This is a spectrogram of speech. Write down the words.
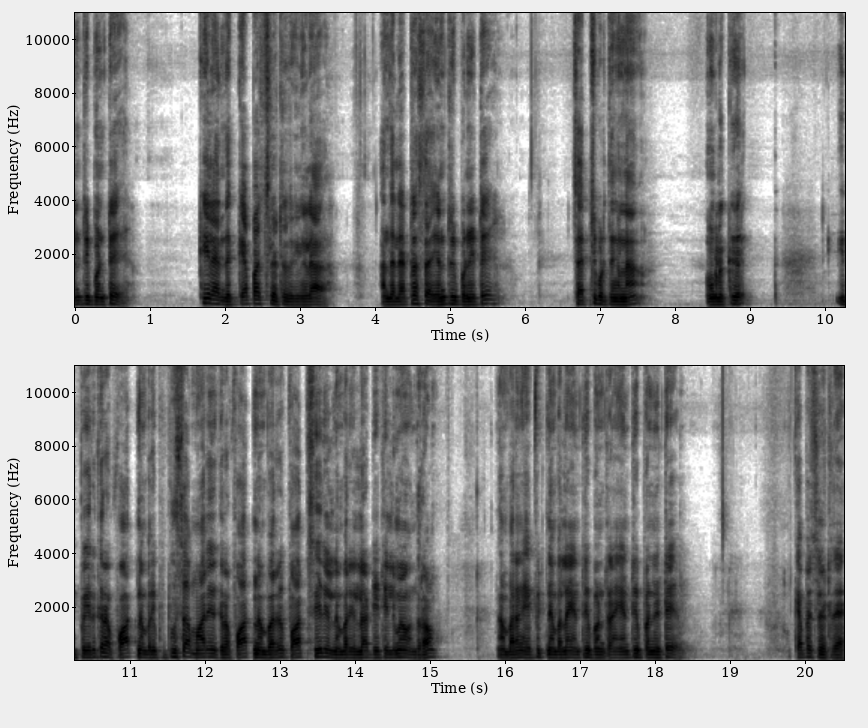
என்ட்ரி பண்ணிட்டு கீழே அந்த கேப்பாசிட்டி லெட்டர் இருக்குங்களா அந்த லெட்டர்ஸை என்ட்ரி பண்ணிவிட்டு சர்ச் கொடுத்தீங்கன்னா உங்களுக்கு இப்போ இருக்கிற பார்ட் நம்பர் இப்போ புதுசாக மாறி இருக்கிற part number part serial number எல்லா டீட்டெயிலுமே வந்துடும் நான் பாருங்கள் எபிக் நம்பர்லாம் என்ட்ரி பண்ணுறேன் என்ட்ரி பண்ணிவிட்டு கெப்பாசிலேட்டரை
